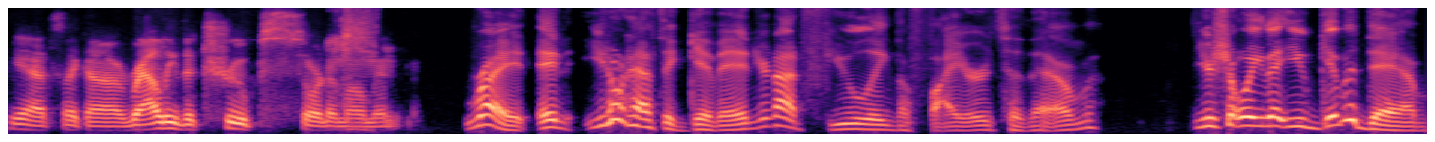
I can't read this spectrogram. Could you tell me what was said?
Yeah, it's like a rally the troops sort of moment. Right. And you don't have to give in. You're not fueling the fire to them. You're showing that you give a damn.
